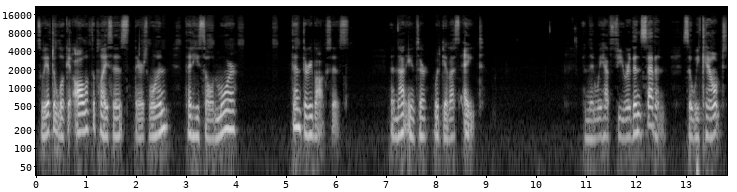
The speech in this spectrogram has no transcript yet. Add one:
So we have to look at all of the places. There's one that he sold more than three boxes. And that answer would give us 8. And then we have fewer than 7. So we count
